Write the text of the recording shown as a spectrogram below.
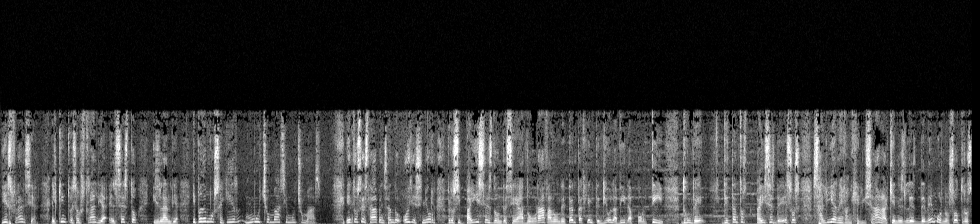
Y es Francia. El quinto es Australia. El sexto, Islandia. Y podemos seguir mucho más y mucho más. Y entonces estaba pensando, oye Señor, pero si países donde se adoraba, donde tanta gente dio la vida por ti, donde de tantos países de esos salían a evangelizar a quienes les debemos nosotros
